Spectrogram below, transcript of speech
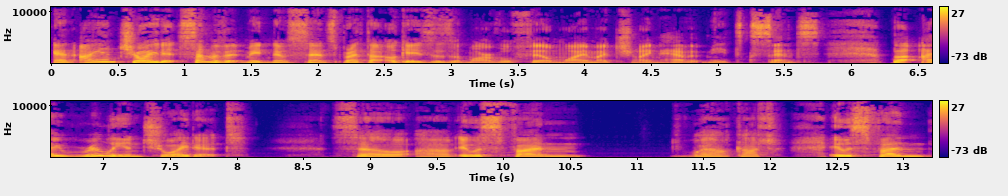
And I enjoyed it. Some of it made no sense, but I thought, okay, this is a Marvel film. Why am I trying to have it make sense? But I really enjoyed it. So, uh, it was fun. Well, gosh, it was fun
